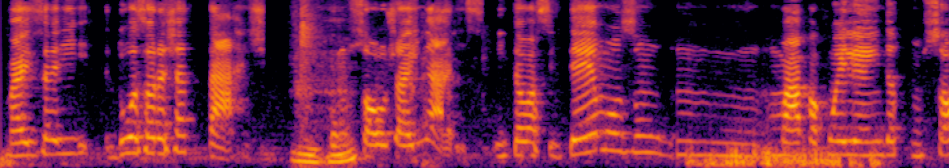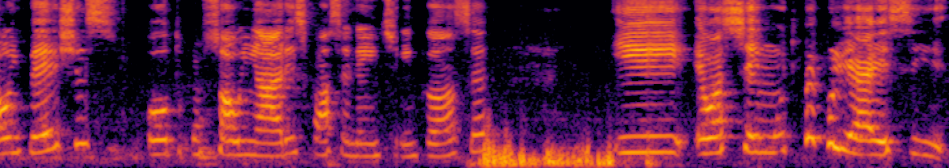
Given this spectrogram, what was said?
Mas aí, duas horas da tarde, uhum. com o sol já em Ares. Então, assim, temos um, um mapa com ele ainda com Sol em Peixes, outro com Sol em Ares, com ascendente em Câncer. E eu achei muito peculiar esse,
